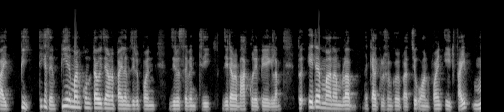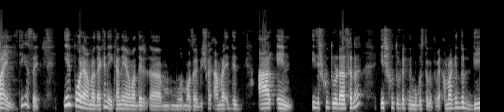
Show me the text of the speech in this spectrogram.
pi P ঠিক আছে? পি এর মান কোনটা? ওই যে আমরা পাইলাম zero point zero seven three যেটা আমরা ভাগ করে পেয়ে গেলাম। তো এটার মান আমরা ক্যালকুলেশন করে পাচ্ছি one point eight five mile ঠিক আছে? এরপরে আমরা দেখেন এখানে আমাদের মজার বিষয়, আমরা এই যে আর এন এই যে সূত্রটা আছে না, এই সূত্রটা কিন্তু মুখস্থ করতে হবে। আমরা কিন্তু ডি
